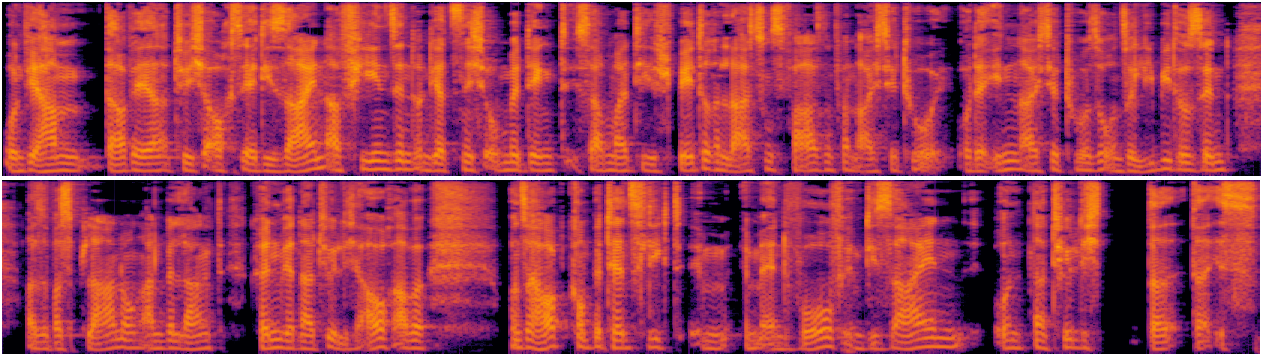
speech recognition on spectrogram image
Und wir haben, da wir natürlich auch sehr designaffin sind und jetzt nicht unbedingt, ich sag mal, die späteren Leistungsphasen von Architektur oder Innenarchitektur so unsere Libido sind, also was Planung anbelangt, können wir natürlich auch. Aber unsere Hauptkompetenz liegt im, im Entwurf, im Design und natürlich da, da ist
